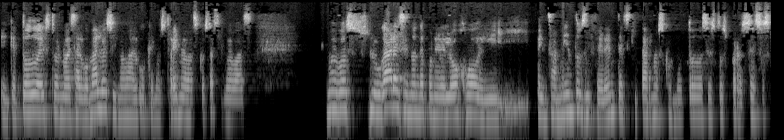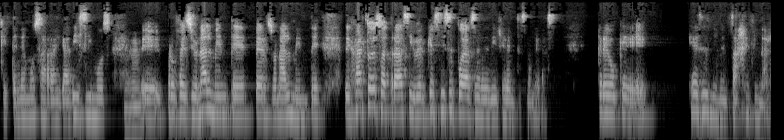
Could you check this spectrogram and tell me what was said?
en que todo esto no es algo malo, sino algo que nos trae nuevas cosas y nuevas, nuevos lugares en donde poner el ojo y, pensamientos diferentes, quitarnos como todos estos procesos que tenemos arraigadísimos eh, profesionalmente, personalmente, dejar todo eso atrás y ver que sí se puede hacer de diferentes maneras. Creo que que ese es mi mensaje final.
